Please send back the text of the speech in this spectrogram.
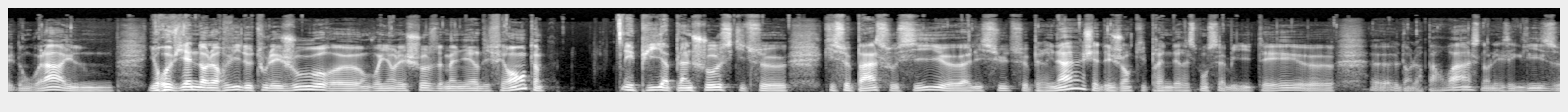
et donc voilà, ils, reviennent dans leur vie de tous les jours en voyant les choses de manière différente. Et puis, il y a plein de choses qui se, qui se passent aussi euh, à l'issue de ce pèlerinage. Il y a des gens qui prennent des responsabilités euh, euh, dans leur paroisse, dans les églises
